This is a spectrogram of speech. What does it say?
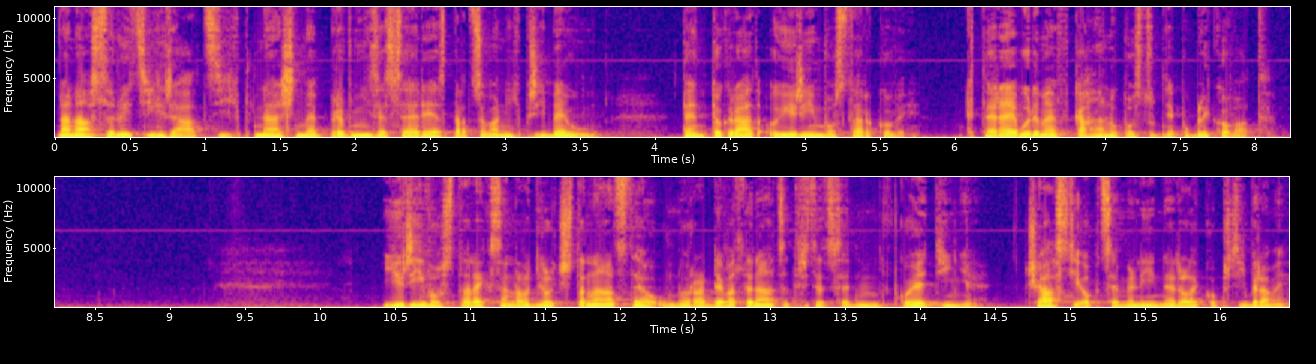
Na následujících řádcích přinášíme první ze série zpracovaných příběhů, tentokrát o Jiřím Vostarkovi, které budeme v Kahanu postupně publikovat. Jiří Vostarek se narodil 14. února 1937 v Kojetíně, části obce Milí nedaleko Příbramy.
